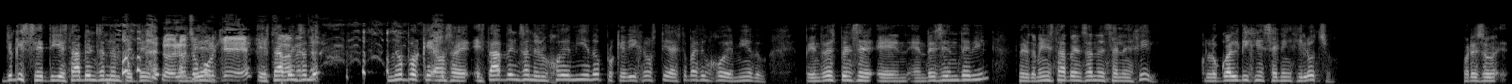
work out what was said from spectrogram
Yo qué sé, tío, estaba pensando en PT. Lo del 8 también. por qué, ¿eh? Estaba Solamente- pensando. No, porque, vamos a ver, estaba pensando en un juego de miedo porque dije, hostia, esto parece un juego de miedo. Pero entonces pensé en, en Resident Evil, pero también estaba pensando en Silent Hill. Con lo cual dije Silent Hill 8. Por eso eh,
